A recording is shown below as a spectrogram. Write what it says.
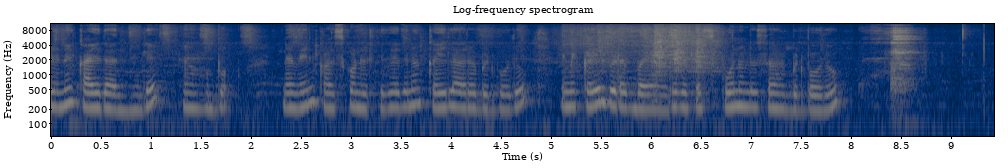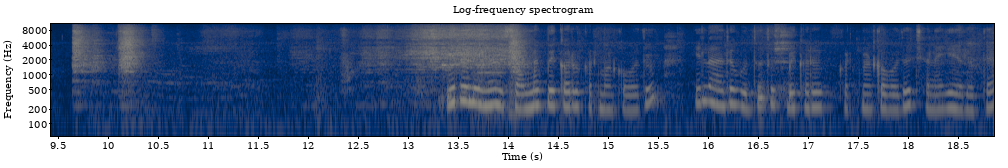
ಎಣ್ಣೆ ಕಾಯ್ದಾದ್ಮೇಲೆ ನಾವೇನು ಕಳ್ಸ್ಕೊಂಡಿರ್ತೀವಿ, ಅದನ್ನು ಕೈಲಾರ ಬಿಡ್ಬೋದು. ನಿಮಗೆ ಕೈಲಿ ಬಿಡೋಕ್ಕೆ ಭಯ ಅಂದರೆ ಬೇಕಾದ ಸ್ಪೂನಲ್ಲೂ ಸಹ ಬಿಡ್ಬೋದು. ಈರುಳ್ಳಿನ ಸಣ್ಣಕ್ಕೆ ಬೇಕಾದ್ರೂ ಕಟ್ ಮಾಡ್ಕೋಬೋದು, ಇಲ್ಲಾಂದರೆ ಉದ್ದುದಕ್ಕೆ ಬೇಕಾದ್ರೂ ಕಟ್ ಮಾಡ್ಕೋಬೋದು, ಚೆನ್ನಾಗೇ ಇರುತ್ತೆ.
